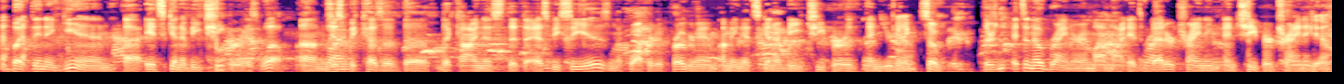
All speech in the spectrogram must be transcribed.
but then again, uh, it's going to be cheaper as well, um, just because of the the kindness that the SBC is and the cooperative program. I mean, it's going to be cheaper, and you're going to so there's it's a no brainer in my mind. It's better training and cheaper training. Yeah.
